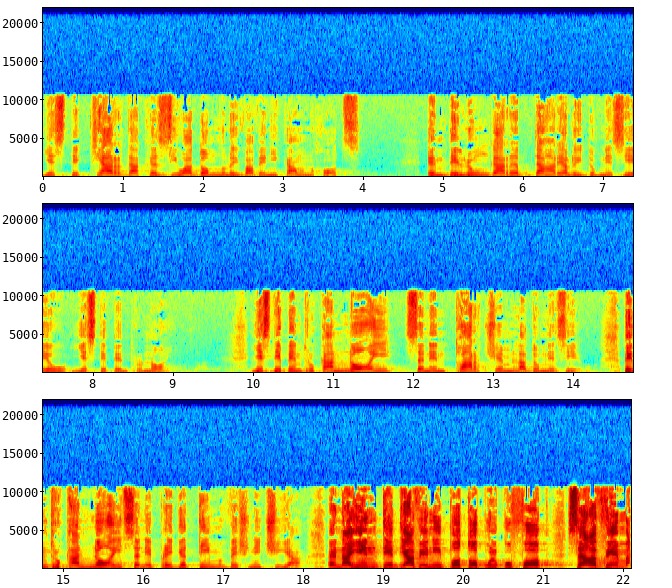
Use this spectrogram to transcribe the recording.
este chiar dacă ziua Domnului va veni ca un hoț, îndelunga răbdarea lui Dumnezeu este pentru noi. Este pentru ca noi să ne întoarcem la Dumnezeu pentru ca noi să ne pregătim veșnicia. Înainte de a veni potopul cu foc, să avem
